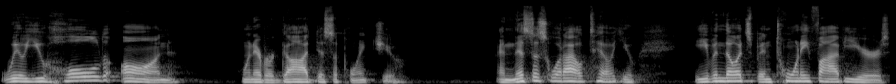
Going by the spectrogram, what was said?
will you hold on whenever God disappoints you? And this is what I'll tell you. Even though it's been 25 years,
